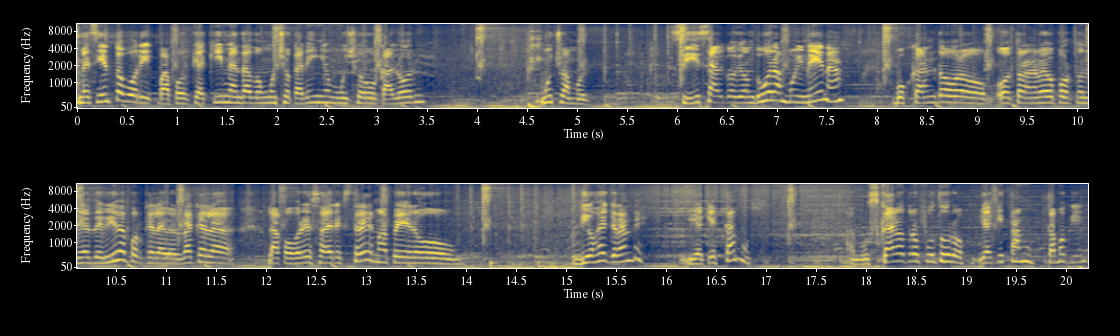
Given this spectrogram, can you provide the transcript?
Me siento boricua porque aquí me han dado mucho cariño, mucho calor, mucho amor. Sí, salgo de Honduras muy nena, buscando otra nueva oportunidad de vida porque la verdad que la, la pobreza era extrema, pero Dios es grande y aquí estamos. A buscar otro futuro y aquí estamos, estamos bien.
